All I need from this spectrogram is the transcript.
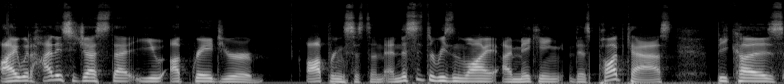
I would highly suggest that you upgrade your operating system. And this is the reason why I'm making this podcast because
